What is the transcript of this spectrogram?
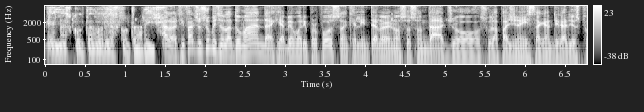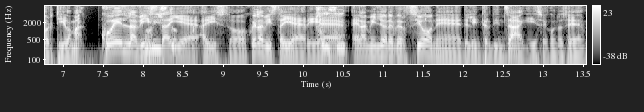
e gli ascoltatori e ascoltatrici. Allora, ti faccio subito la domanda che abbiamo riproposto anche all'interno del nostro sondaggio sulla pagina Instagram di Radio Sportiva. Ma quella vista ieri, hai visto? Quella vista ieri sì, è, sì. è la migliore versione dell'Inter di Inzaghi, secondo te?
